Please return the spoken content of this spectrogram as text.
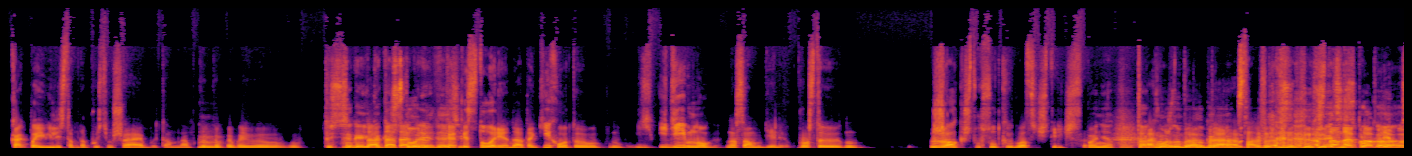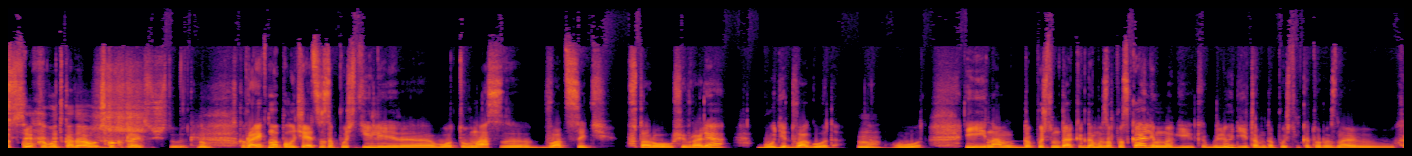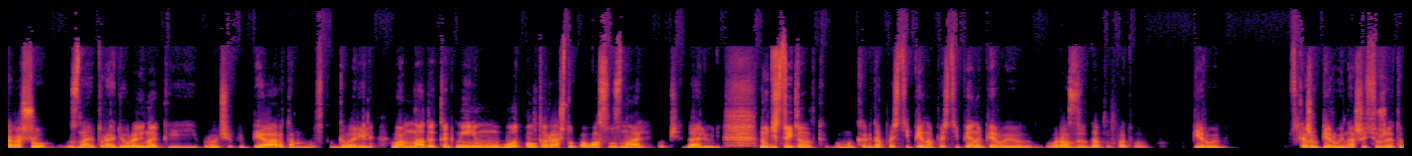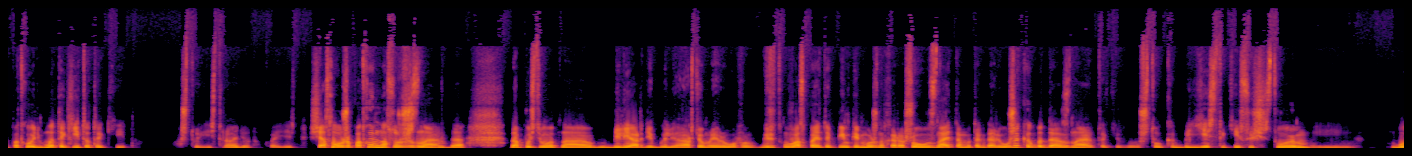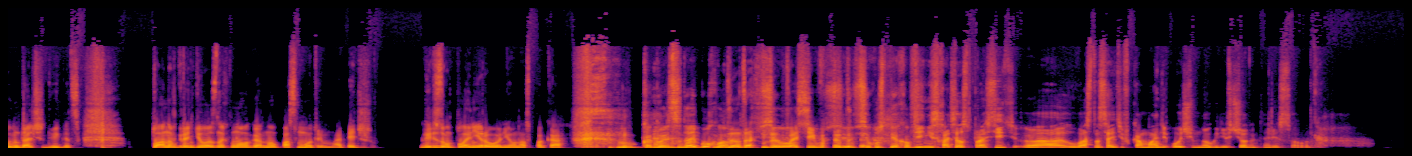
как появились там, допустим, шайбы, там, да, mm. как, как, то есть да, как да, история, да, да, как типа? история, да, таких вот э, идей много на самом деле. Просто Жалко, что в сутках 24 часа. Понятно. Так а, можно да, было бы... Да, основная проблема. Сколько, вот когда, сколько проект существует? Ну, проект мы, получается, запустили э, вот у нас 22 э, февраля будет два года. Mm. Вот. И нам, допустим, да, когда мы запускали, многие как бы люди, там, допустим, которые знают, хорошо знают радиорынок и прочее, пиар, там, говорили, вам надо как минимум год-полтора, чтобы о вас узнали вообще, да, люди. Ну, действительно, как бы мы когда постепенно-постепенно первые разы, да, первые, скажем, первые наши сюжеты подходим, мы такие-то, такие-то а что есть радио такое есть. Сейчас мы уже подходим, нас уже знают, да. Допустим, вот на бильярде были Артем Реров, говорит, у вас по этой пимпе можно хорошо узнать там и так далее. Уже как бы, да, знают, что как бы есть, такие существуем, и будем дальше двигаться. Планов грандиозных много, но посмотрим. Опять же, горизонт планирования у нас пока. Ну, как говорится, дай бог вам. Да, да, всего, спасибо. Всех, всех успехов. Денис, хотел спросить, а у вас на сайте в команде очень много девчонок нарисовано.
